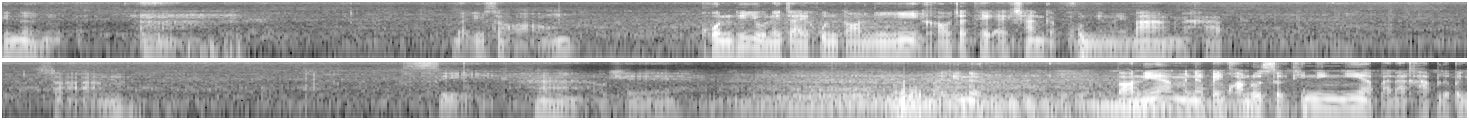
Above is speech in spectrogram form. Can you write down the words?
ที่หนึ่งใบที่สองคนที่อยู่ในใจคุณตอนนี้เขาจะ take action กับคุณยังไงบ้างนะครับสามสี่ ห้าโอเค ใบที่หนึ่งตอนนี้มันยังเป็นความรู้สึกที่นิ่งเงียบนะครับ หรือเป็น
